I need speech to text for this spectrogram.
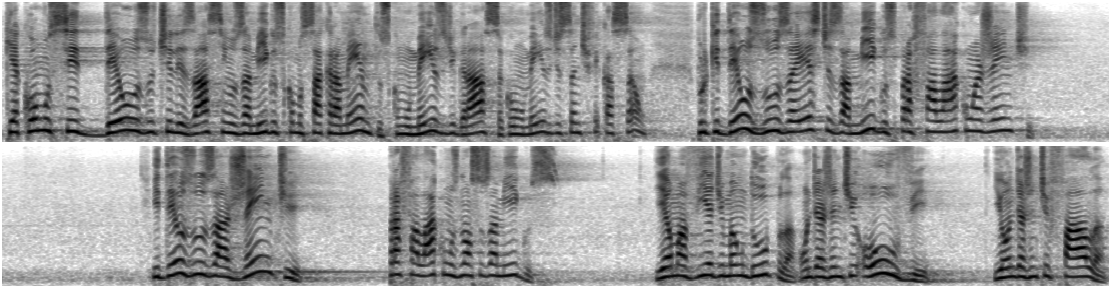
que é como se Deus utilizasse os amigos como sacramentos, como meios de graça, como meios de santificação, porque Deus usa estes amigos para falar com a gente, e Deus usa a gente para falar com os nossos amigos, e é uma via de mão dupla, onde a gente ouve e onde a gente fala,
